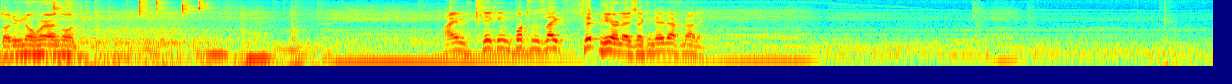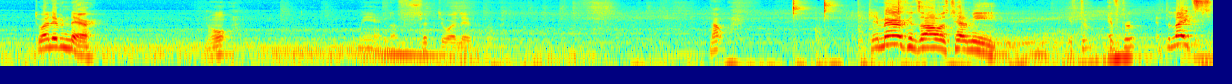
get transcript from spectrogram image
Don't even know where I'm going. I'm clicking buttons like flip here, lads. I can tell that for nothing. Do I live in there? No. In the flip do I live? No. The Americans always tell me if the if the if the lights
